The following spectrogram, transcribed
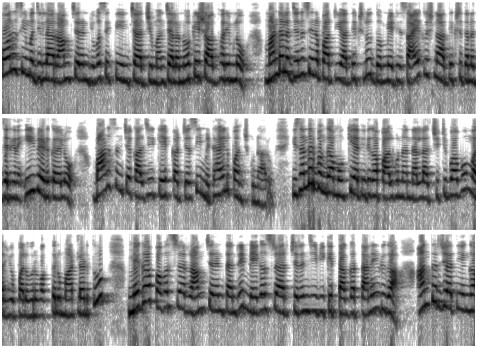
కోనసీమ జిల్లా రామ్ చరణ్ యువశక్తి ఇన్ఛార్జి మంచాల లోకేష్ ఆధ్వర్యంలో మండల జనసేన పార్టీ అధ్యక్షులు దొమ్మేటి సాయకృష్ణ అధ్యక్షతన జరిగిన ఈ వేడుకలలో బాణసంచ కాల్చి కేక్ కట్ చేసి మిఠాయిలు పంచుకున్నారు. ఈ సందర్భంగా ముఖ్య అతిథిగా పాల్గొన్న నల్ల చిట్టిబాబు మరియు పలువురు వక్తలు మాట్లాడుతూ mega power star Ram Charan తండ్రి మెగాస్టార్ చిరంజీవికి తగ్గ తనయుడిగా అంతర్జాతీయంగా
